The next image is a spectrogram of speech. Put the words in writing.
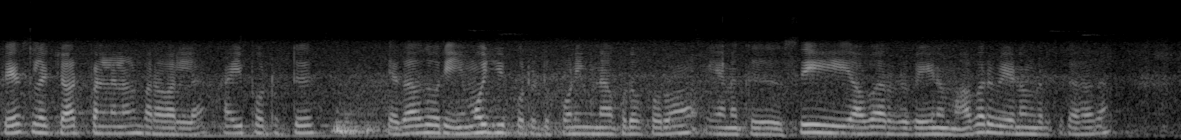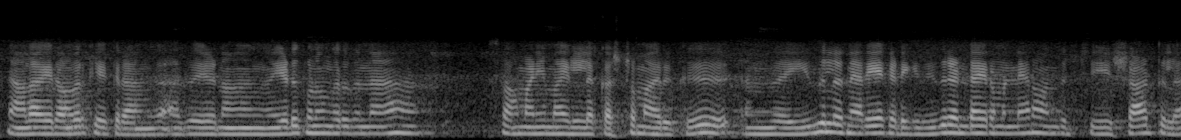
ஃபேஸில் சாட் பண்ணலனாலும் பரவாயில்ல. ஹை போட்டுட்டு ஏதாவது ஒரு எமோஜி போட்டுட்டு போனீங்கன்னா கூட போகிறோம் எனக்கு சி அவர் வேணும். அவர் வேணுங்கிறதுக்காக தான் நாலாயிரம் அவர் கேட்குறாங்க அது நான் எடுக்கணுங்கிறதுனா சாமானியமாக இல்லை கஷ்டமாக இருக்குது அந்த இதில் நிறைய கிடைக்குது. இது ரெண்டாயிரம் மணி நேரம் வந்துடுச்சு ஷார்ட்டில்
